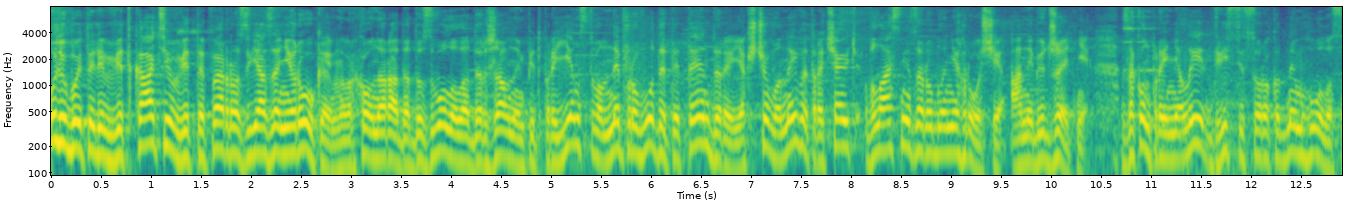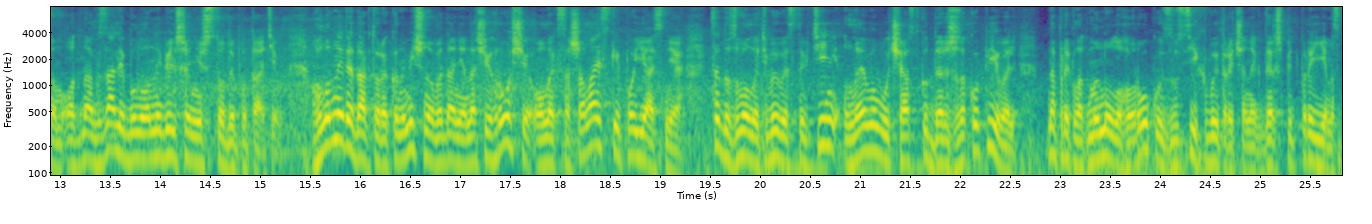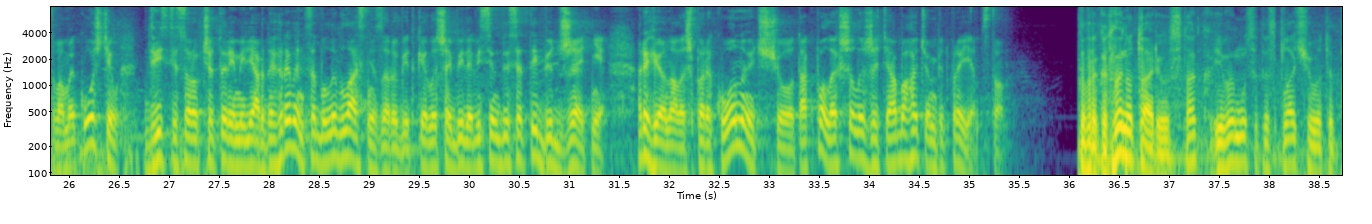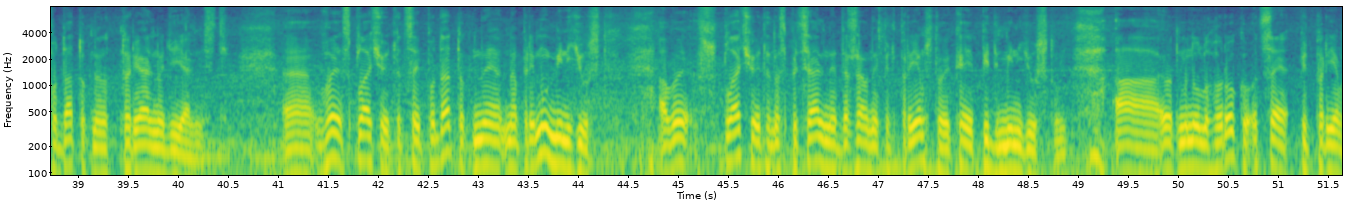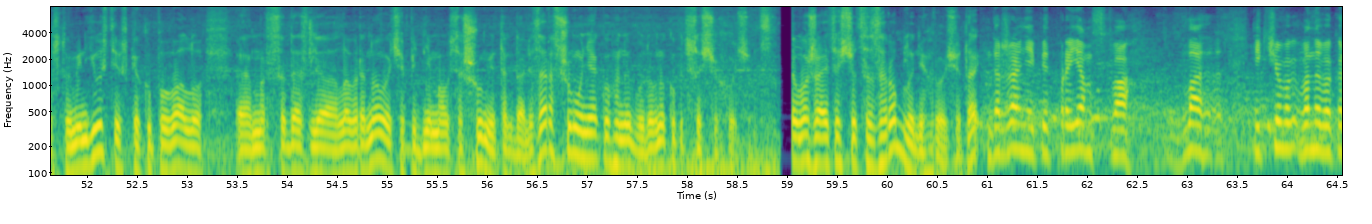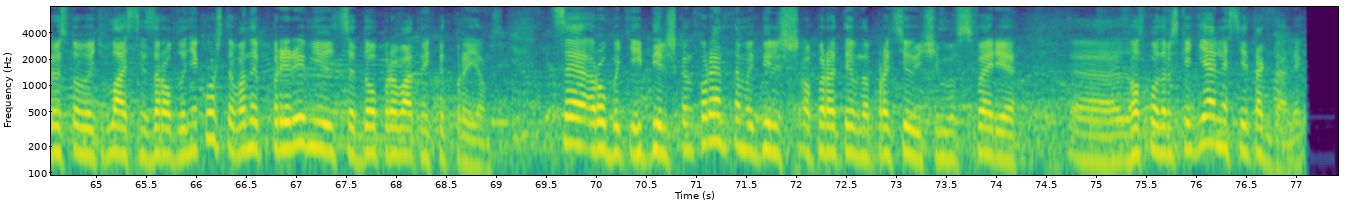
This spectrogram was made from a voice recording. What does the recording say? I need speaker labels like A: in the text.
A: У любителів відкатів відтепер розв'язані руки. Верховна Рада дозволила державним підприємствам не проводити тендери, якщо вони витрачають власні зароблені гроші, а не бюджетні. Закон прийняли 241 голосом. Однак в залі було не більше ніж 100 депутатів. Головний редактор економічного видання Наші гроші Олекса Шалайський пояснює, це дозволить вивести в тінь левову частку держзакупівель. Наприклад, минулого року з усіх витрачених держпідприємствами коштів 244 мільярди гривень. Це були власні заробітки. Лише біля 80 бюджетні. Регіонали ж переконують, що так полегшили життя багатьом підприємствам.
B: Наприклад, ви нотаріус, так, і ви мусите сплачувати податок на нотаріальну діяльність. Е, Ви сплачуєте цей податок не напряму Мін'юст, а ви сплачуєте на спеціальне державне підприємство, яке є під Мін'юстом. А от минулого року оце підприємство Мін'юстівське купувало е, Мерседес для Лавриновича, піднімався шум і так далі. Зараз шуму ніякого не буде, воно купить все, що хоче. Вважається, що це зароблені гроші, так?
C: державні підприємства, якщо вони використовують власні зароблені кошти, вони прирівнюються до приватних підприємств. Це робить їх більш конкурентними, більш оперативно працюючими в сфері е, господарської діяльності і так далі.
